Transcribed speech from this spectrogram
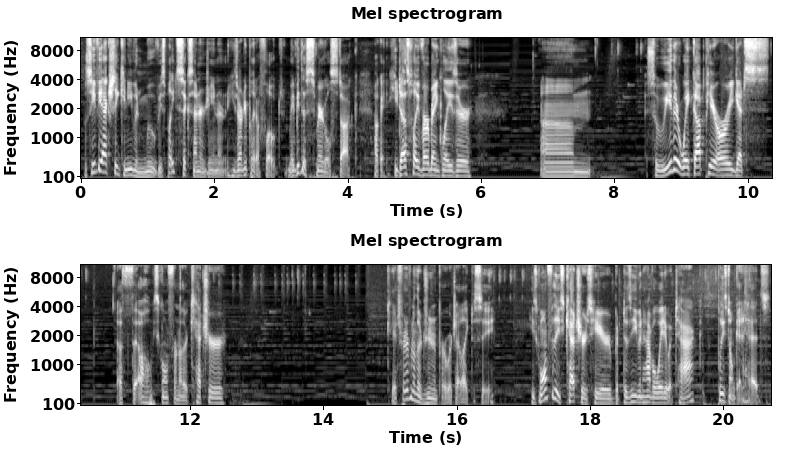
Let's see if he actually can even move. He's played six energy and he's already played a float. Maybe the Smeargle's stuck. Okay, he does play Virbank Laser. Um, so we either wake up here or he gets a oh, he's going for another catcher. Okay, it's rid of another Juniper, which I like to see. He's going for these catchers here, but does he even have a way to attack? Please don't get heads.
